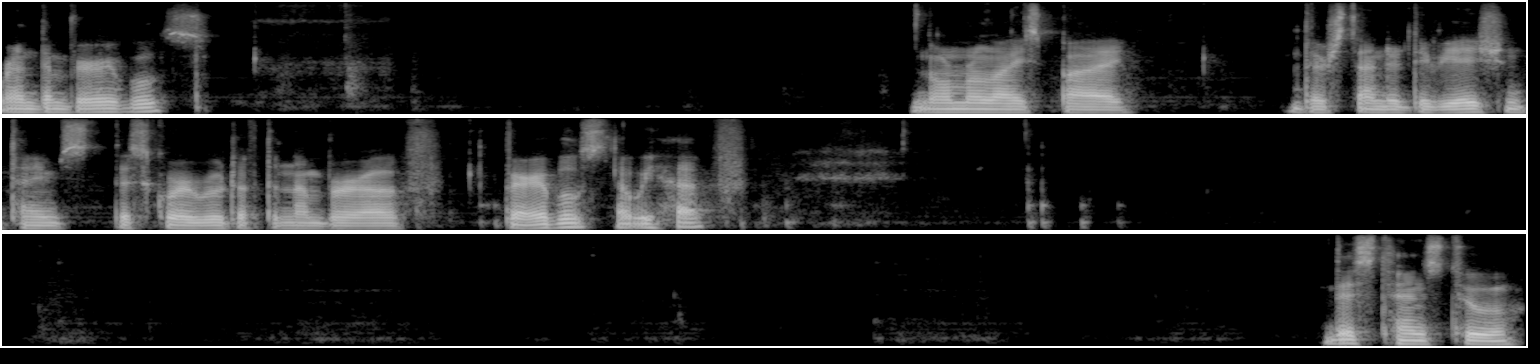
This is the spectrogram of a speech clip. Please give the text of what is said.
random variables normalized by their standard deviation times the square root of the number of variables that we have. This tends to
